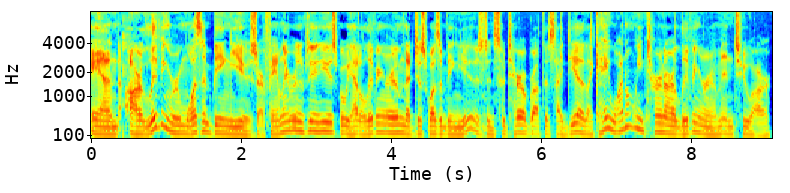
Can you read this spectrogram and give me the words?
And our living room wasn't being used. Our family room was being used, but we had a living room that just wasn't being used. And so Tara brought this idea like, hey, why don't we turn our living room into our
